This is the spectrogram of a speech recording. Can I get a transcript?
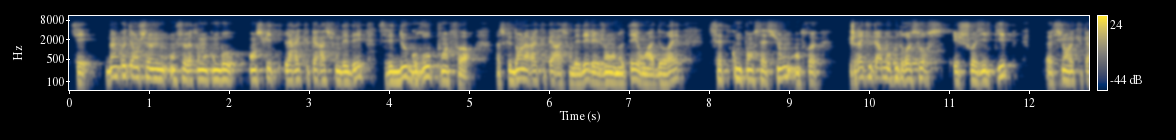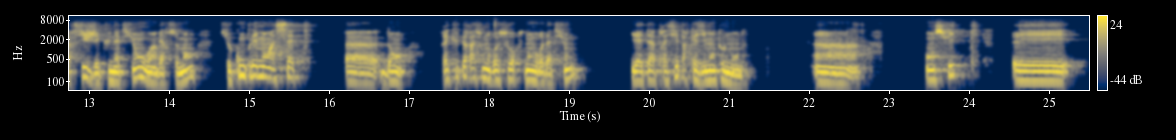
c'est d'un côté enchevêtrement combo, ensuite la récupération des dés, c'est les deux gros points forts. Parce que dans la récupération des dés, les gens ont noté, ont adoré cette compensation entre je récupère beaucoup de ressources et je choisis le type. Euh, si j'en récupère 6, j'ai qu'une action ou inversement. Ce complément à 7 euh, dans récupération de ressources, nombre d'actions, il a été apprécié par quasiment tout le monde. Euh, ensuite, les,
